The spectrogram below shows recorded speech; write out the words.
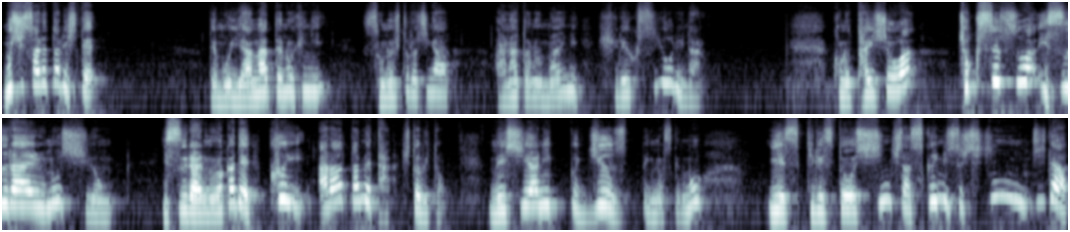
無視されたりしてでもやがての日にその人たちがあなたの前にひれ伏すようになる。この対象は直接はイスラエルのシオンイスラエルの中で悔い改めた人々。メシアニック・ジューズと言いますけどもイエス・キリストを信じた救い主と信じた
